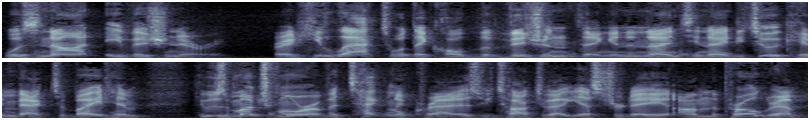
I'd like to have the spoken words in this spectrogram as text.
was not a visionary right? He lacked what they called the vision thing, and in 1992 it came back to bite him. He was much more of a technocrat, as we talked about yesterday on the program.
